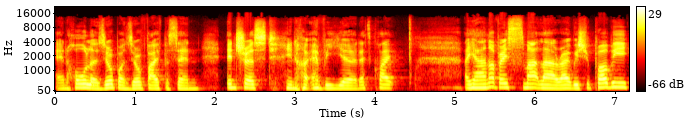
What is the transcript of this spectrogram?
and hold a 0.05% interest, you know, every year, that's quite yeah, not very smart lah, right? We should probably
